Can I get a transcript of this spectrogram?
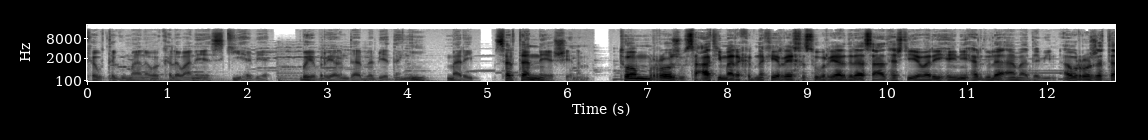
کەوتە گومانەوە کە لەوانەیە سکی هەبێ، بۆیە بڕیارم دا بە بێدەنگی مارەی سەرتان نەیەشێنم. تۆم ڕۆژ و سەعاتی مارەکردنەکەی ڕێک خست و بڕیار درا سەعات هەشتی ئێوارەی هەینی هەر دوو لا ئامادە بین. ئەو ڕۆژە تا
